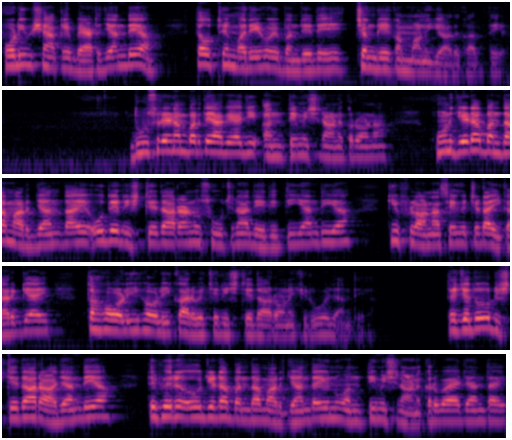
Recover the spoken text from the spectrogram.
ਫੋੜੀ ਵਿਛਾ ਕੇ ਬੈਠ ਜਾਂਦੇ ਆ, ਤਾਂ ਉੱਥੇ ਮਰੇ ਹੋਏ ਬੰਦੇ ਦੇ ਚੰਗੇ ਕੰਮਾਂ ਨੂੰ ਯਾਦ ਕਰਦੇ ਆ। ਦੂਸਰੇ ਨੰਬਰ ਤੇ ਆ ਗਿਆ ਜੀ, ਅੰਤਿਮ ਇਸ਼ਨਾਨ ਕਰਾਉਣਾ। ਹੁਣ ਜਿਹੜਾ ਬੰਦਾ ਮਰ ਜਾਂਦਾ ਏ, ਉਹਦੇ ਰਿਸ਼ਤੇਦਾਰਾਂ ਨੂੰ ਸੂਚਨਾ ਦੇ ਦਿੱਤੀ ਜਾਂਦੀ ਆ ਕਿ ਫਲਾਣਾ ਸਿੰਘ ਚੜ੍ਹਾਈ ਕਰ ਗਿਆ ਏ, ਤਾਂ ਹੌਲੀ ਹੌਲੀ ਘਰ ਵਿੱਚ ਰਿਸ਼ਤੇਦਾਰ ਆਉਣੇ ਸ਼ੁਰੂ ਹੋ ਜਾਂਦੇ ਆ। ਤੇ ਜਦੋਂ ਰਿਸ਼ਤੇਦਾਰ ਆ ਜਾਂਦੇ ਆ, ਤੇ ਫਿਰ ਉਹ ਜਿਹੜਾ ਬੰਦਾ ਮਰ ਜਾਂਦਾ ਏ, ਉਹਨੂੰ ਅੰਤਿਮ ਇਸ਼ਨਾਨ ਕਰਵਾਇਆ ਜਾਂਦਾ ਏ।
